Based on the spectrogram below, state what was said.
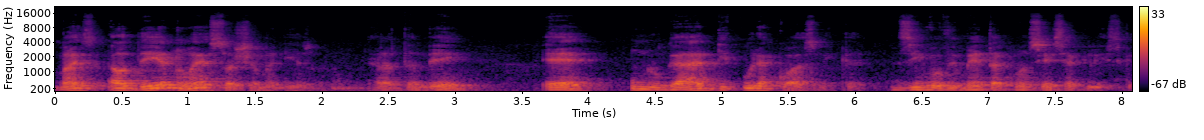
mas aldeia não é só xamanismo, ela também é um lugar de cura cósmica, desenvolvimento da consciência crística.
